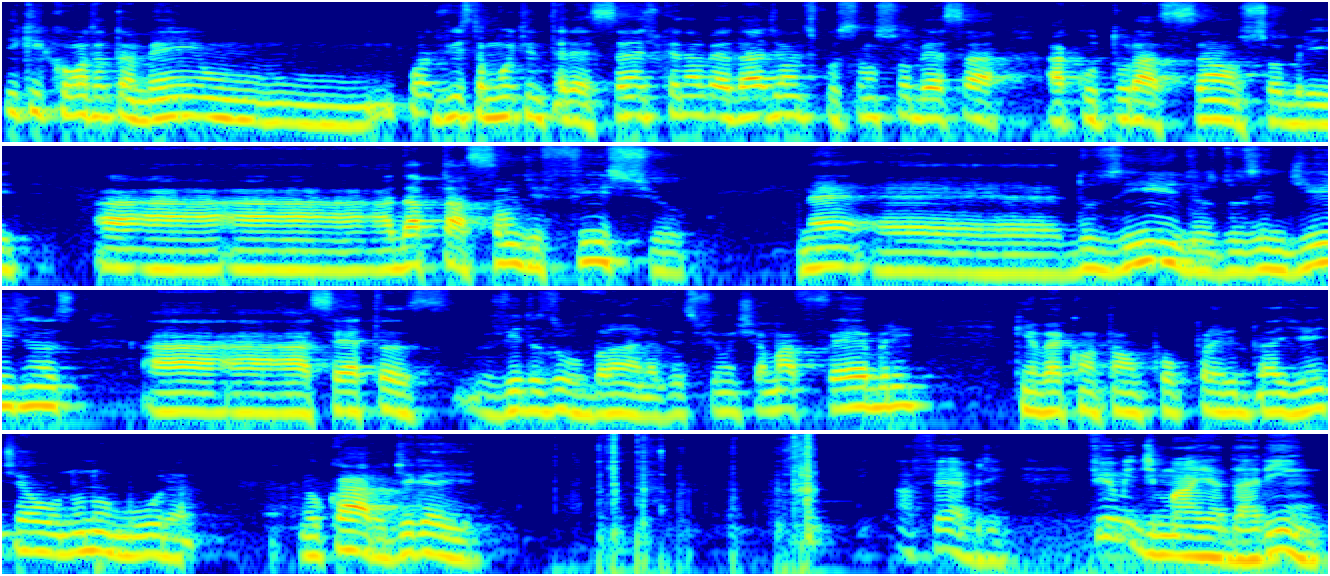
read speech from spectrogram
e que conta também um, um, ponto de vista muito interessante, porque, na verdade, é uma discussão sobre essa aculturação, sobre a, a, a adaptação difícil né, é, dos índios, dos indígenas, a, a, certas vidas urbanas. Esse filme chama Febre. Quem vai contar um pouco para a gente é o Nuno Mura. Meu caro, diga aí. A Febre, filme de Maia Darim,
